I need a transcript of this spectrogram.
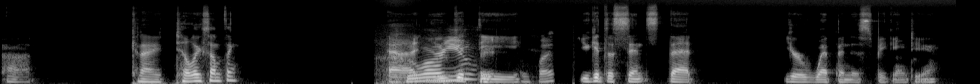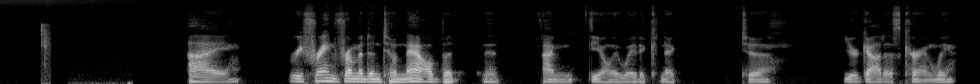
Uh, can I tell her something?" Uh, Who are you? Get the what? you get the sense that your weapon is speaking to you. I refrained from it until now, but uh, I'm the only way to connect to your goddess currently.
